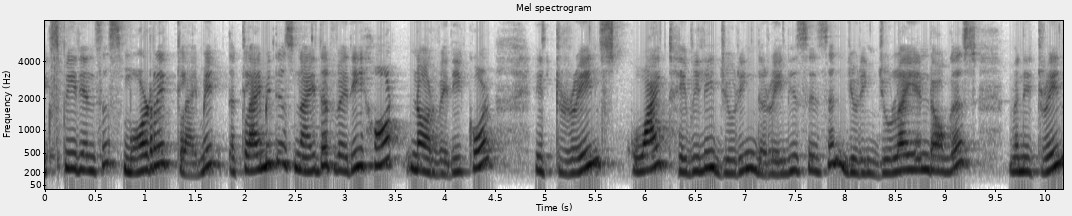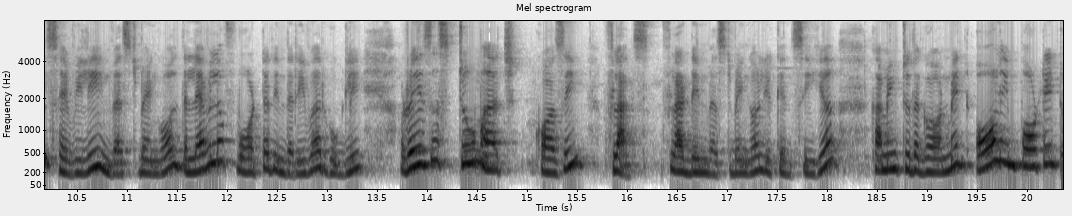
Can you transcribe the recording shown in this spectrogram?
experiences moderate climate. The climate is neither very hot nor very cold. It rains quite heavily during the rainy season during July and August. When it rains heavily in West Bengal, the level of water in the river Hooghly raises too much causing floods. Flood in West Bengal, you can see here. Coming to the government, all important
